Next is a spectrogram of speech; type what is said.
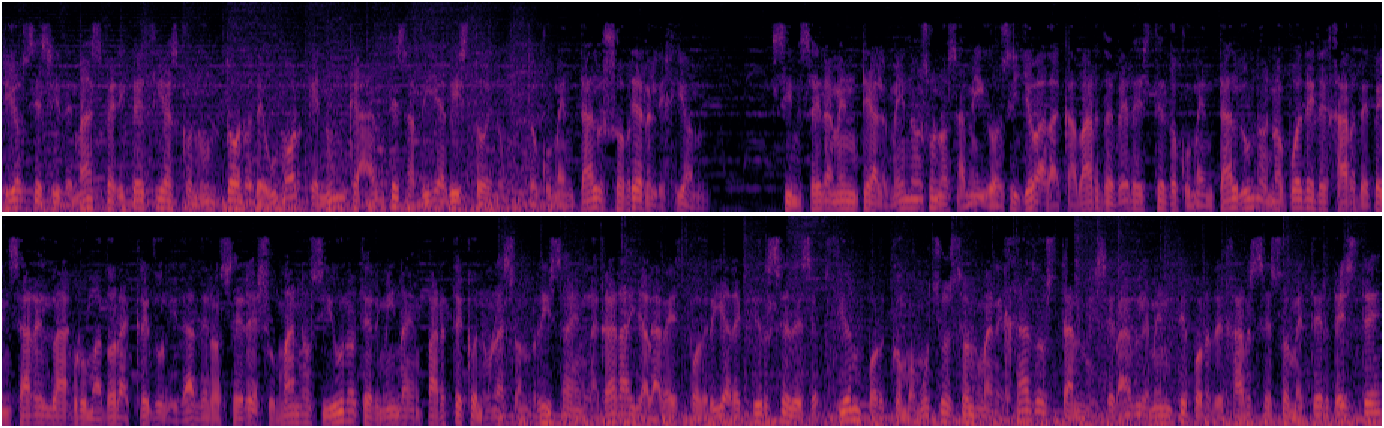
dioses y demás peripecias con un tono de humor que nunca antes había visto en un documental sobre religión. Sinceramente al menos unos amigos y yo al acabar de ver este documental uno no puede dejar de pensar en la abrumadora credulidad de los seres humanos y uno termina en parte con una sonrisa en la cara y a la vez podría decirse decepción por cómo muchos son manejados tan miserablemente por dejarse someter desde,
